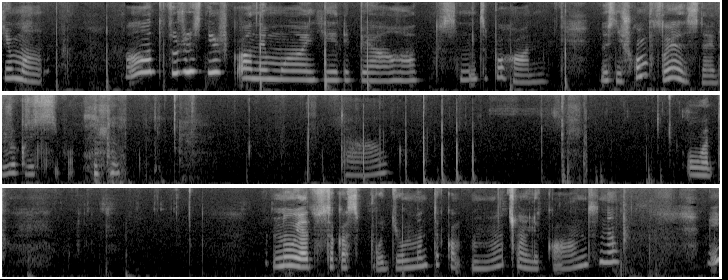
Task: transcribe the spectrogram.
тема. А, тут уже сніжка немає, ребят. Ну, Це погано. Ну, сніжком було, я не знаю, дуже красиво. Так. От. Ну, я тут така з подиума, така м, елегантна. І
